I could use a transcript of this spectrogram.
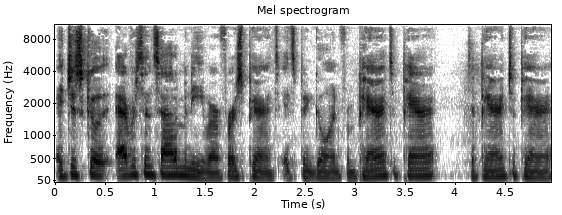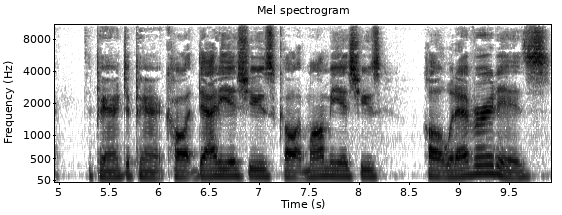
It just goes ever since Adam and Eve, our first parents, it's been going from parent to parent to parent to parent to parent to parent. Call it daddy issues, call it mommy issues, call it whatever it is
